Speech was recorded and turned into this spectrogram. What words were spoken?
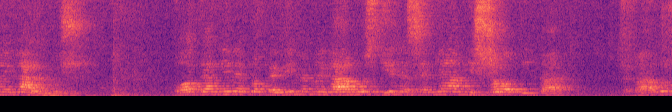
μεγάλους. Όταν είναι το παιδί με μεγάλους είναι σε μια ανισότητα. Μεγάλος,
